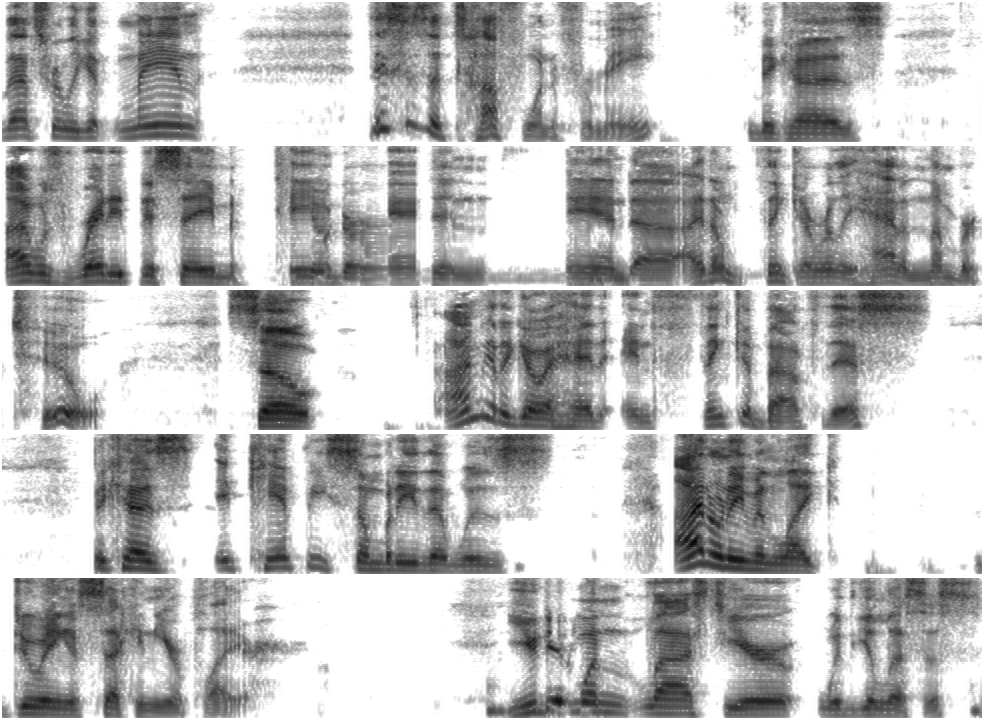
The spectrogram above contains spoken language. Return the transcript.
that's really good. Man, this is a tough one for me because I was ready to say Mataeo Durant and and uh, I don't think I really had a number two. So I'm going to go ahead and think about this because it can't be somebody that was. I don't even like doing a second year player. You did one last year with Ulysses.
